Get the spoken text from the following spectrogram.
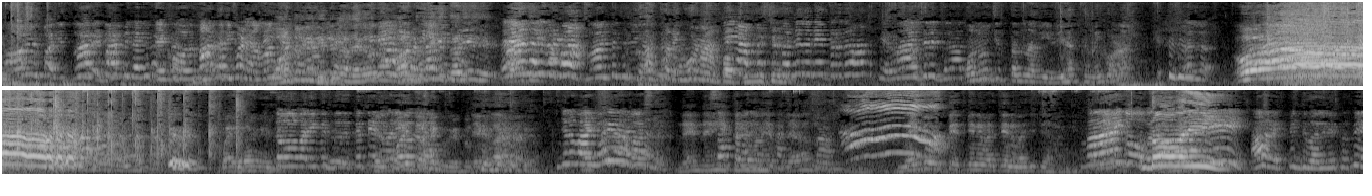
ਆਵੇ ਭਾਜੀ ਭਾਬੀ ਭਾਬੀ ਦਾ ਦੇਖੋ ਹੱਥ ਨਹੀਂ ਫੜਿਆ ਵਾਂਟ ਨਹੀਂ ਦਿੱਤੀ ਕਰ ਦਿਆ ਕਰੋ ਵਾਂਟ ਨਹੀਂ ਕੀਤਾ ਨਹੀਂ ਜੇ ਇਹ ਨਹੀਂ ਰੱਖੋ 1 2 3 ਹੱਥ ਨਹੀਂ ਹੋਣਾ ਕੰਨੇ ਕੰਨੇ ਇੱਧਰ ਦਾ ਹੱਥ ਫੇਰਨਾ ਇੱਧਰ ਇੱਧਰ ਹੱਥ ਉਹਨੂੰ ਜਿੱਤਣ ਦਾ ਵੀ ਨਹੀਂ ਹੱਥ ਨਹੀਂ ਹੋਣਾ ਦੋ ਵਾਰੀ ਬਿੰਦੂ ਤੇ ਤਿੰਨ ਵਾਰੀ ਹੋ ਗਿਆ ਜਦੋਂ ਵਾਰੀ ਹੋਈ ਹੋਈ ਬਸ ਨਹੀਂ ਨਹੀਂ ਇੱਕ ਵਾਰ ਜਿੱਤ ਲਿਆ ਨਹੀਂ ਦੋ ਤਿੰਨ ਵਾਰੀ ਤਿੰਨ ਵਾਰੀ ਦੇਵਾਂਗੇ ਦੋ ਵਾਰੀ। ਆਹ ਵੇਖ ਪਿੰਦੂ ਵਾਲੀ ਵੇਖੋ ਪਹਿਲੀ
